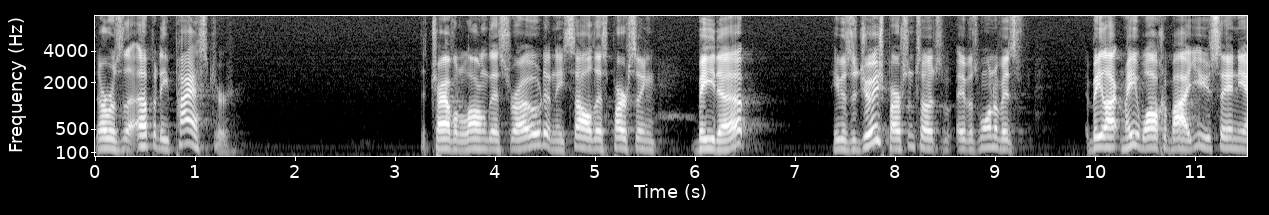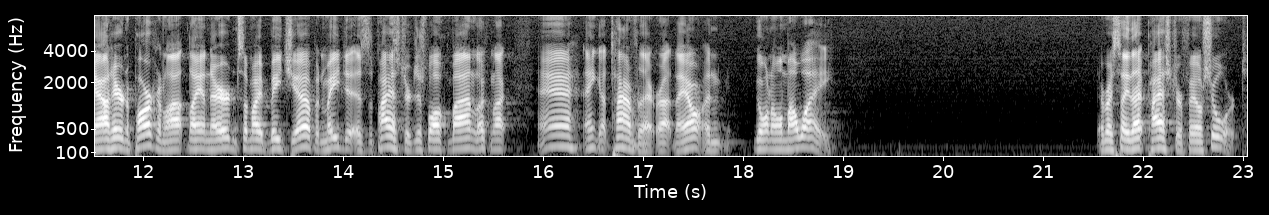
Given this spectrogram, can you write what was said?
There was the uppity pastor that traveled along this road and he saw this person beat up. He was a Jewish person, so it was one of his. It'd be like me walking by you, seeing you out here in the parking lot laying there, and somebody beat you up, and me as the pastor just walking by and looking like, eh, ain't got time for that right now, and going on my way. Everybody say that pastor fell short.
